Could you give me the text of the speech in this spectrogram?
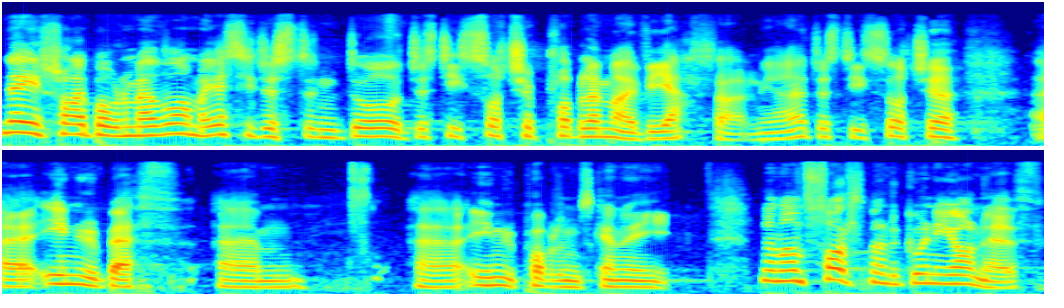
Neu rhai bobl yn meddwl, oh, mae Iesu jyst yn dod, jyst i sortio problemau fi allan, yeah? jyst i sortio uh, unrhyw beth um, uh, unrhyw problems gen i. Na, mae'n ffordd mae'r gwynionedd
